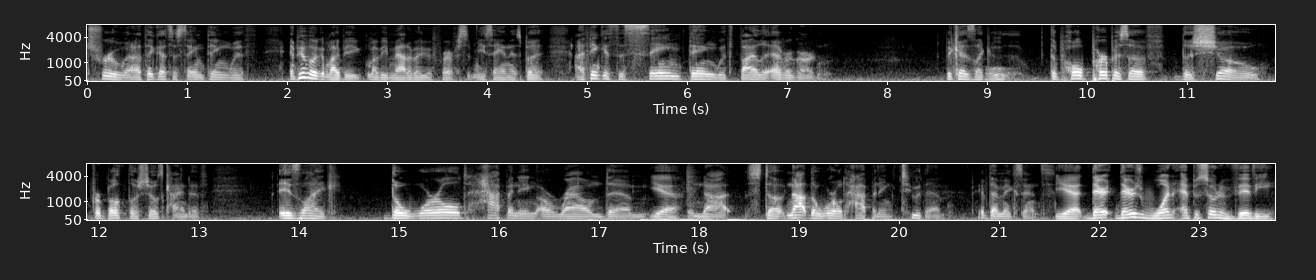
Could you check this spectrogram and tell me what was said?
True, and I think that's the same thing with. And people might be might be mad about me for me saying this, but I think it's the same thing with Violet Evergarden. Because like Ooh. the whole purpose of the show for both those shows kind of is like the world happening around them Yeah. and not stuff not the world happening to them if that makes sense Yeah, there there's one episode in Vivy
